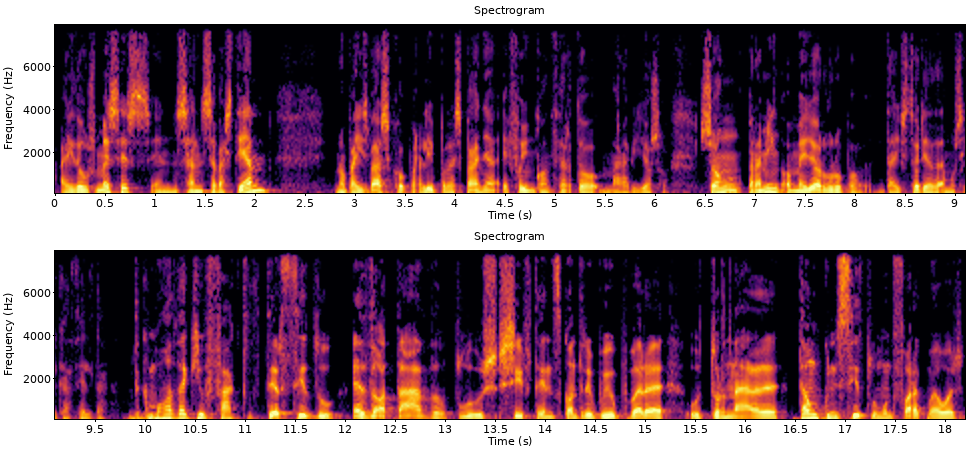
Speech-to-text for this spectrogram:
hai dous meses en San Sebastián, no País Vasco, por ali, pola España, e foi un concerto maravilloso. Son, para min, o mellor grupo da historia da música celta. De que modo é que o facto de ter sido adotado pelos Chieftains contribuiu para o tornar tão conhecido pelo mundo fora como é hoje?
